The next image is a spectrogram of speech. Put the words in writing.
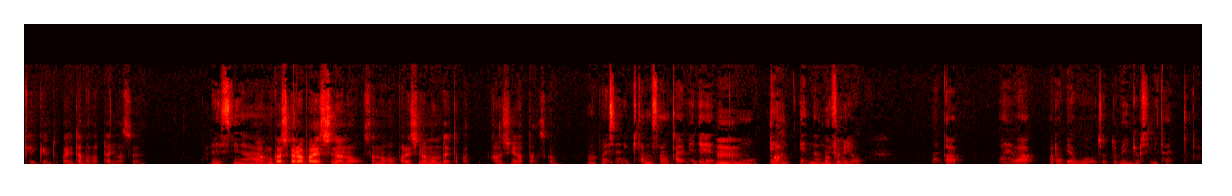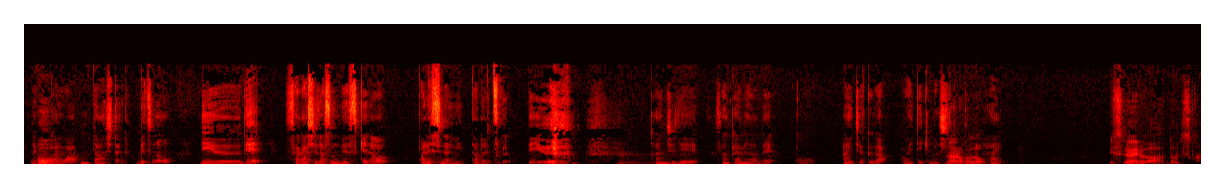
経験とか得たものってあります、パレスチナ、まあ、昔からパレスチナのそのパレスチナ問題とか関心あったんですか？まあパレスチナに来たの3回目でうん。なんかもう縁,、あ縁なんですけ本どなんか前はアラビア語をちょっと勉強してみたいとかで今回はインターンしたいとか別の理由で探し出すんですけどパレスチナにたどり着くっていう 感じで3回目なのでこう愛着が湧いてきました。なるほど。はい、イスラエルはどうですか？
